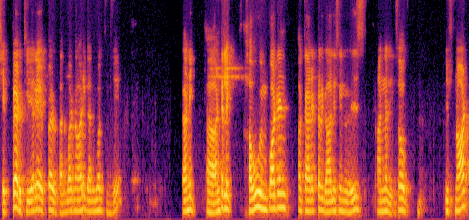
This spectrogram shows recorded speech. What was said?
చెప్పాడు క్లియర్గా చెప్పాడు. కనబడిన వాడికి కనబడుతుంది. కానీ అంటే లైక్ హౌ ఇంపార్టెంట్ ఆ క్యారెక్టర్ గాలిసీను ఇస్ అన్నది. So if not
